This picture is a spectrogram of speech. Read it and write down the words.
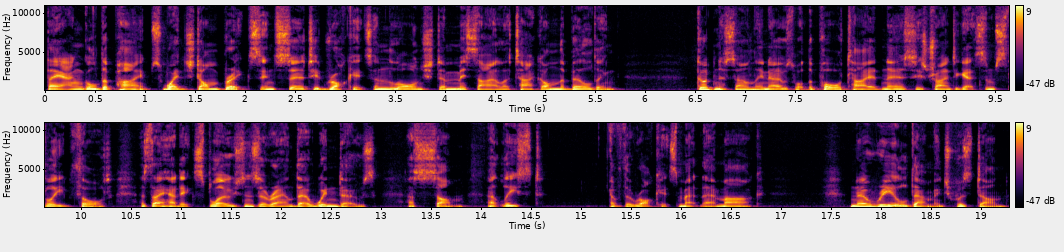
They angled the pipes, wedged on bricks, inserted rockets, and launched a missile attack on the building. Goodness only knows what the poor tired nurses trying to get some sleep thought as they had explosions around their windows, as some, at least, of the rockets met their mark. No real damage was done.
